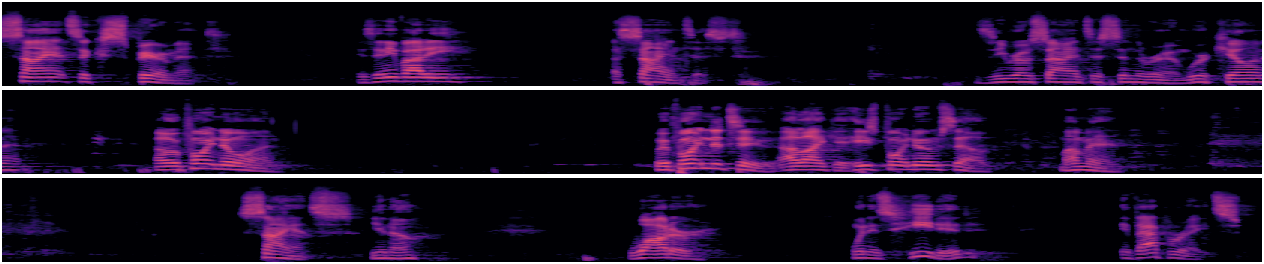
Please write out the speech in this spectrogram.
science experiment. Is anybody a scientist? Zero scientists in the room. We're killing it. Oh, we're pointing to one. We're pointing to two. I like it. He's pointing to himself. My man. Science, you know. Water, when it's heated, evaporates,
